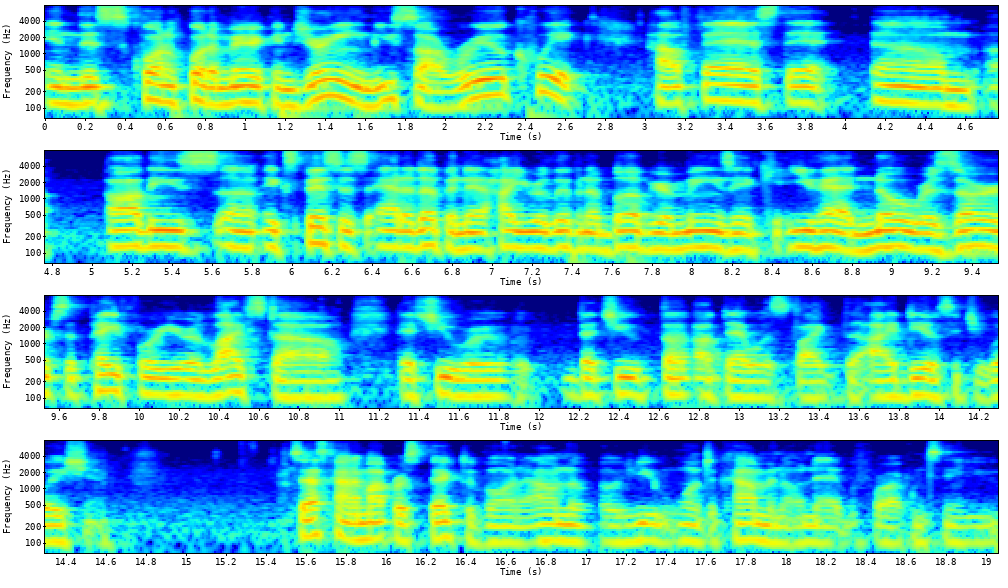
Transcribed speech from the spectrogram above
in this quote unquote American dream, you saw real quick how fast that um, all these uh, expenses added up and that how you were living above your means and you had no reserves to pay for your lifestyle that you were that you thought that was like the ideal situation. So that's kind of my perspective on it. I don't know if you want to comment on that before i continue.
